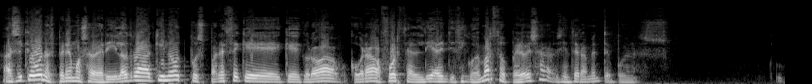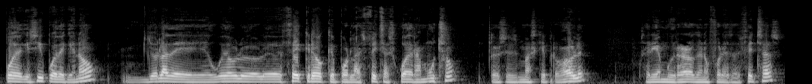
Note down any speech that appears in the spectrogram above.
Así que bueno, esperemos a ver. Y la otra keynote, pues parece que, cobraba, fuerza el día 25 de marzo, pero esa, sinceramente, pues puede que sí, puede que no. Yo la de WWC creo que por las fechas cuadra mucho, entonces es más que probable. Sería muy raro que no fuera esas fechas.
